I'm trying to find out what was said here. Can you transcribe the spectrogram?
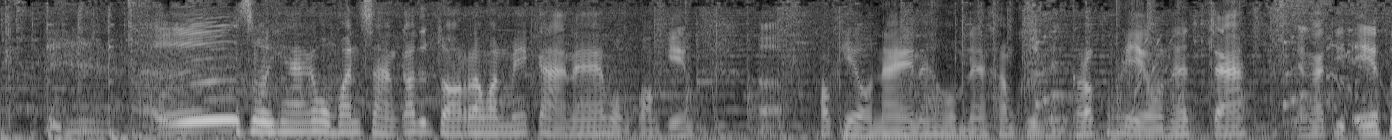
8,000 เออ สวยงามครับผมพันสามเก้าสิบสองรางวัลเมกานะครับผมของเกม เอ่อข้าวเคียวไนท์นะครับผมนะค่ำคืนแห่งครอกเทลนะจ๊ะอยังไงติดเอส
